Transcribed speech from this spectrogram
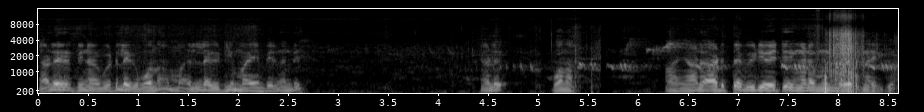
ഞങ്ങൾ പിന്നെ വീട്ടിലേക്ക് പോന്ന. എല്ലാ ഇടിയും മഴയും വരുന്നുണ്ട് ഞങ്ങൾ പോന്ന. ആ ഞങ്ങൾ അടുത്ത വീഡിയോ ആയിട്ട് നിങ്ങളുടെ മുന്നിൽ വരുന്നതായിരിക്കും.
